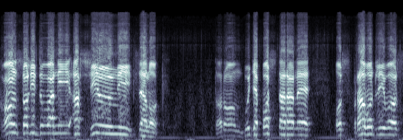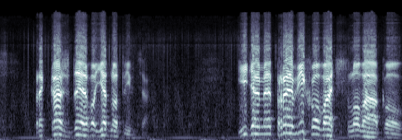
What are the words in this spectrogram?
konsolidovaný a silný celok, v ktorom bude postarané o spravodlivosť pre každého jednotlivca. Ideme prevychovať Slovákov.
